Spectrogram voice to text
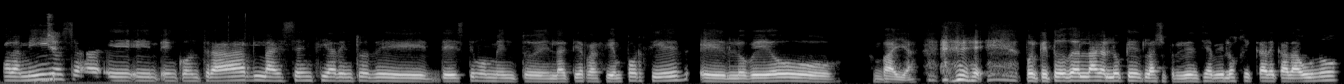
Para mí, o sea, eh, encontrar la esencia dentro de, este momento en la Tierra 100% eh, lo veo, vaya, porque todo lo que es la supervivencia biológica de cada uno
